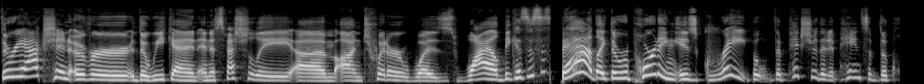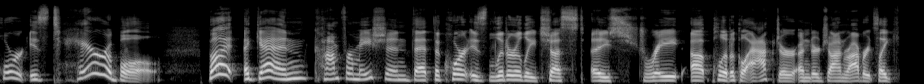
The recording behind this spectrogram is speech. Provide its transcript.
The reaction over the weekend and especially um, on Twitter was wild because this is bad. Like the reporting is great, but the picture that it paints of the court is terrible. But again, confirmation that the court is literally just a straight up political actor under John Roberts. Like,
